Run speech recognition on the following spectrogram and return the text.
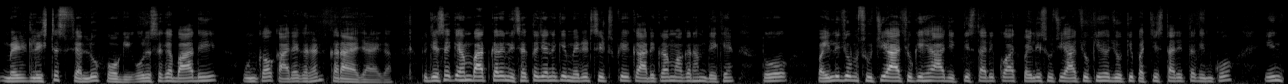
मेरिट लिस्ट चालू होगी और उसके बाद ही उनका कार्य ग्रहण कराया जाएगा। तो जैसे कि हम बात करें निशक्त जन की मेरिट सीट के कार्यक्रम अगर हम देखें तो पहली जो सूची आ चुकी है, आज इक्कीस तारीख को आज पहली सूची आ चुकी है, जो कि पच्चीस तारीख तक इनको, इन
